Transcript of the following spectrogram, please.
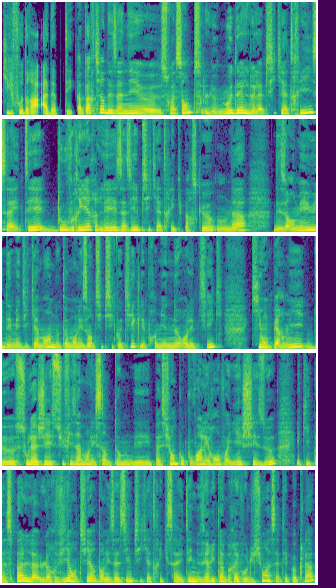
qu'il faudra adapter. À partir des années 60, euh, le modèle de la psychiatrie, ça a été d'ouvrir les asiles psychiatriques, parce que on a désormais eu des médicaments, notamment les antipsychotiques, les premiers neuroleptiques qui ont permis de soulager suffisamment les symptômes des patients pour pouvoir les renvoyer chez eux et qui passent pas leur vie entière dans les asiles psychiatriques. Ça a été une véritable révolution à cette époque-là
